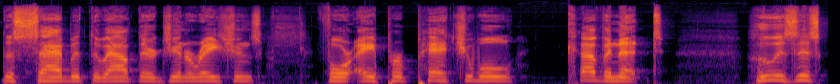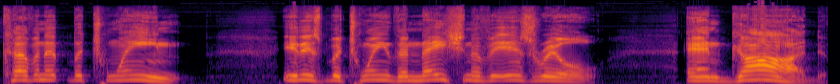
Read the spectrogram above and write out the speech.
the Sabbath throughout their generations for a perpetual covenant. Who is this covenant between? It is between the nation of Israel and God.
